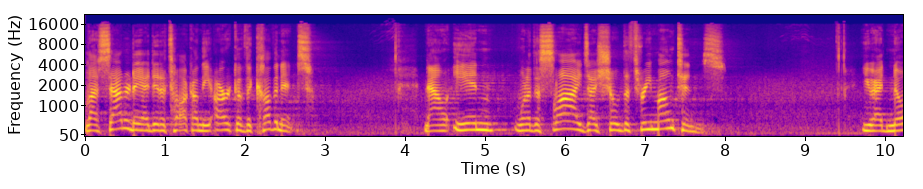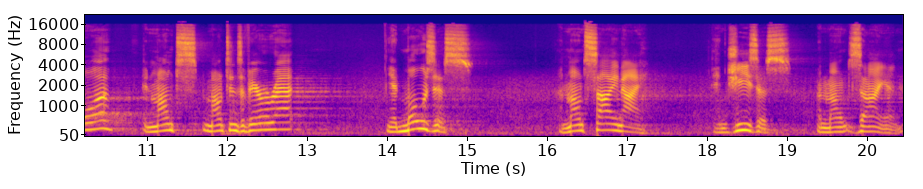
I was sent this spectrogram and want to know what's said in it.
Last Saturday, I did a talk on the Ark of the Covenant. Now, in one of the slides, I showed the three mountains. You had Noah and mounts, mountains of Ararat. You had Moses on Mount Sinai and Jesus on Mount Zion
